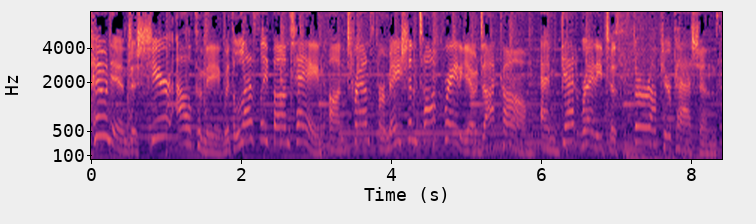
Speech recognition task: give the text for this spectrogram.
Tune in to Sheer Alchemy with Leslie Fontaine on TransformationTalkRadio.com and get ready to stir up your passions,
